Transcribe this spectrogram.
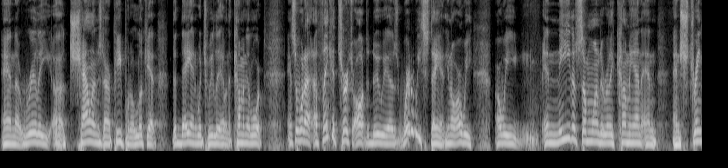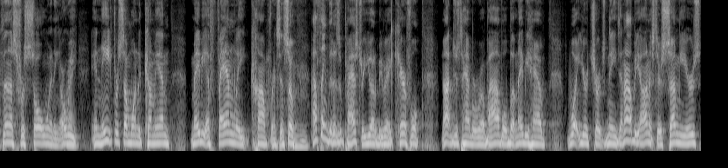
and uh, really uh, challenged our people to look at the day in which we live and the coming of the Lord. And so, what I, I think a church ought to do is where do we stand? You know, are we are we in need of someone to really come in and and strengthen us for soul winning? Are right. we in need for someone to come in? Maybe a family conference. And so mm-hmm. I think that as a pastor, you ought to be very careful, not just have a revival, but maybe have what your church needs. And I'll be honest, there's some years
